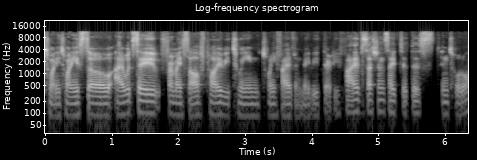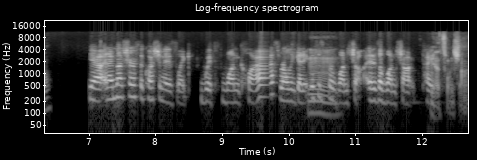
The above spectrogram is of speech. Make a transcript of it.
2020. So I would say for myself, probably between 25 and maybe 35 sessions I did this in total. Yeah, and I'm not sure if the question is like with one class, we're only getting, this is for Mm. one shot, it is a one shot type Yeah, that's one shot.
